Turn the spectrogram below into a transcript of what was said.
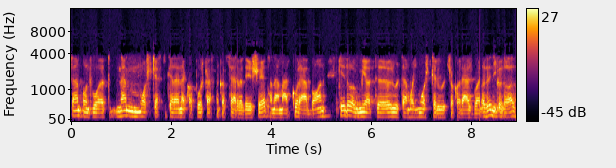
szempont volt. Nem most kezdtük el ennek a podcastnak a szervezését, hanem már korábban. Két dolog miatt örültem, hogy most került csak adásba. Az egyik az az,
